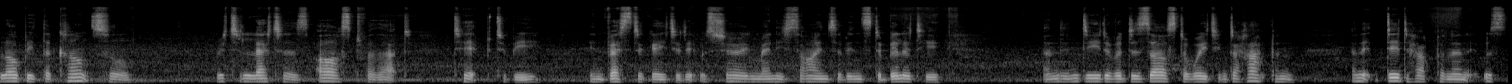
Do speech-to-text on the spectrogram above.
lobbied the council, written letters, asked for that tip to be investigated. It was showing many signs of instability and indeed of a disaster waiting to happen. And it did happen, and it was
